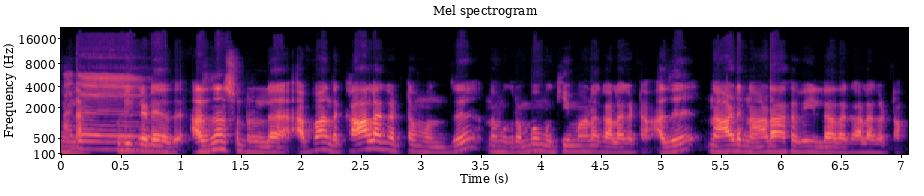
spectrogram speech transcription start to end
அப்படி கிடையாது. அதுதான் சொல்றேன்ல. அப்ப அந்த காலகட்டம் வந்து நமக்கு ரொம்ப முக்கியமான காலகட்டம். அது நாடு நாடாகவே இல்லாத காலகட்டம்.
